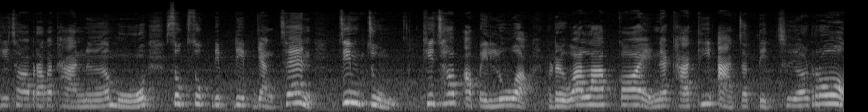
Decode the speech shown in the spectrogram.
ที่ชอบรับประทานเนื้อหมู สุกๆ ดิบๆ อย่างเช่น จิ้มจุ่มที่ชอบเอาไปลวก หรือว่าลาบก้อยนะคะที่อาจจะติดเชื้อโรค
